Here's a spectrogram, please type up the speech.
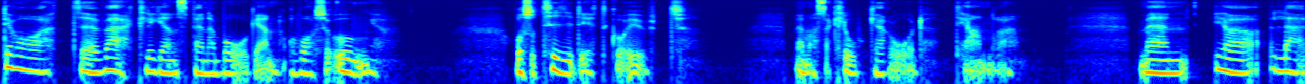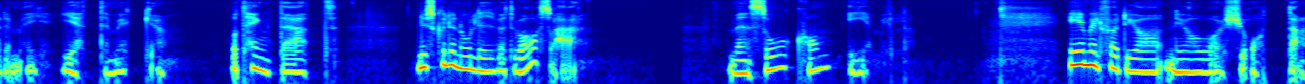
det var att eh, verkligen spänna bågen och vara så ung. Och så tidigt gå ut med massa kloka råd till andra. Men jag lärde mig jättemycket. Och tänkte att nu skulle nog livet vara så här. Men så kom Emil. Emil födde jag när jag var 28.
